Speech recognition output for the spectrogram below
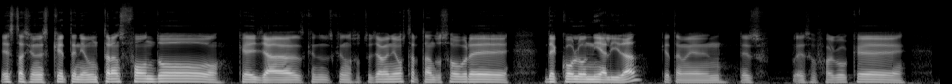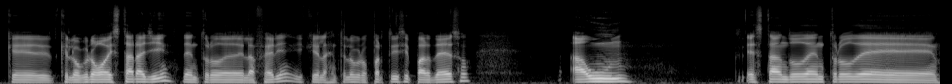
estaciones que tenían un trasfondo que ya que, nosotros ya veníamos tratando sobre decolonialidad, que también eso fue algo que, que, logró estar allí dentro de la feria y que la gente logró participar de eso aún estando dentro de,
